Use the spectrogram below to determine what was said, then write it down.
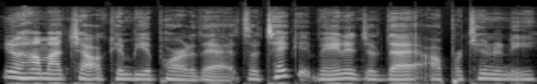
you know, how my child can be a part of that. So take advantage of that opportunity,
